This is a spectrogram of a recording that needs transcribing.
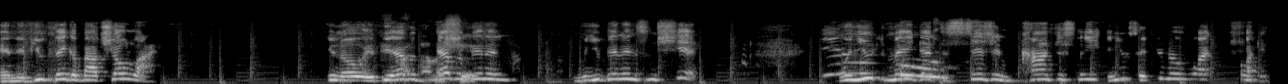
and if you think about your life, you know, if you ever ever shit. been in when you've been in some shit, when you made that decision consciously and you said, you know what, fuck it.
